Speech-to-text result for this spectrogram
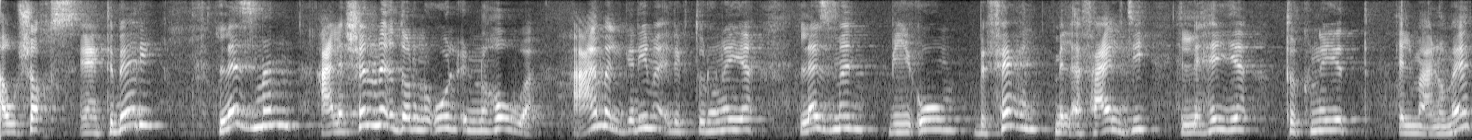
أو شخص اعتباري لازما علشان نقدر نقول إن هو عمل جريمة إلكترونية لازما بيقوم بفعل من الأفعال دي اللي هي تقنية المعلومات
